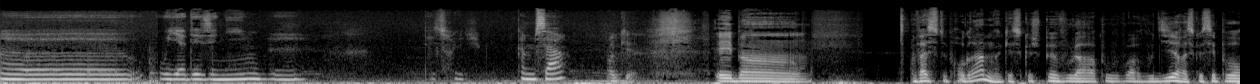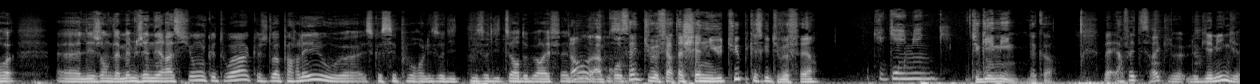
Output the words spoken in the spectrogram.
Euh, où il y a des énigmes, euh, des trucs comme ça. Ok. Eh ben, vaste programme. Qu'est-ce que je peux vouloir, pouvoir vous dire? Est-ce que c'est pour euh, les gens de la même génération que toi que je dois parler? Ou euh, est-ce que c'est pour les, les, auditeurs de Beurre FM Non, un conseil. Tu veux faire ta chaîne YouTube? Qu'est-ce que tu veux faire? Du gaming. Du gaming, d'accord. Ben, en fait, c'est vrai que le, gaming,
